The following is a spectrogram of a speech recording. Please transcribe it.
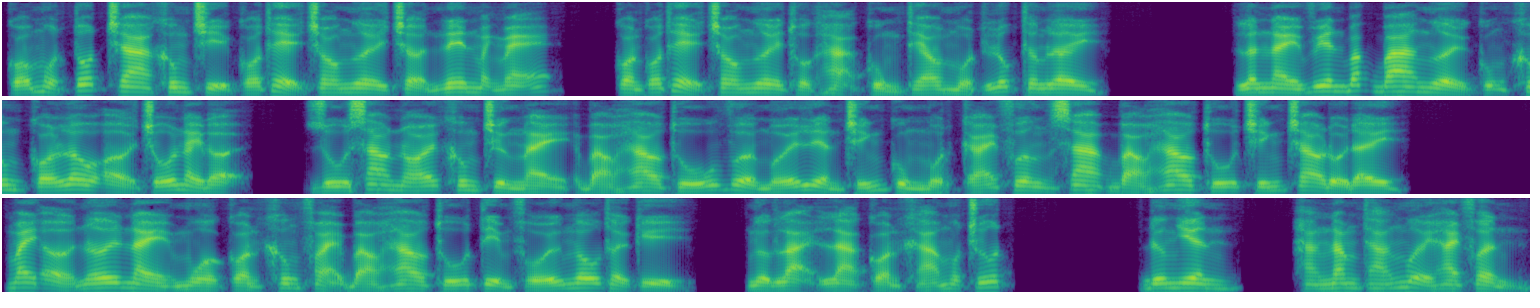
Có một tốt cha không chỉ có thể cho ngươi trở nên mạnh mẽ, còn có thể cho ngươi thuộc hạ cùng theo một lúc thâm lây. Lần này viên Bắc ba người cũng không có lâu ở chỗ này đợi, dù sao nói không chừng này bảo hao thú vừa mới liền chính cùng một cái phương xa bảo hao thú chính trao đổi đây. May ở nơi này mùa còn không phải bảo hao thú tìm phối ngẫu thời kỳ, ngược lại là còn khá một chút. Đương nhiên, hàng năm tháng 12 phần,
